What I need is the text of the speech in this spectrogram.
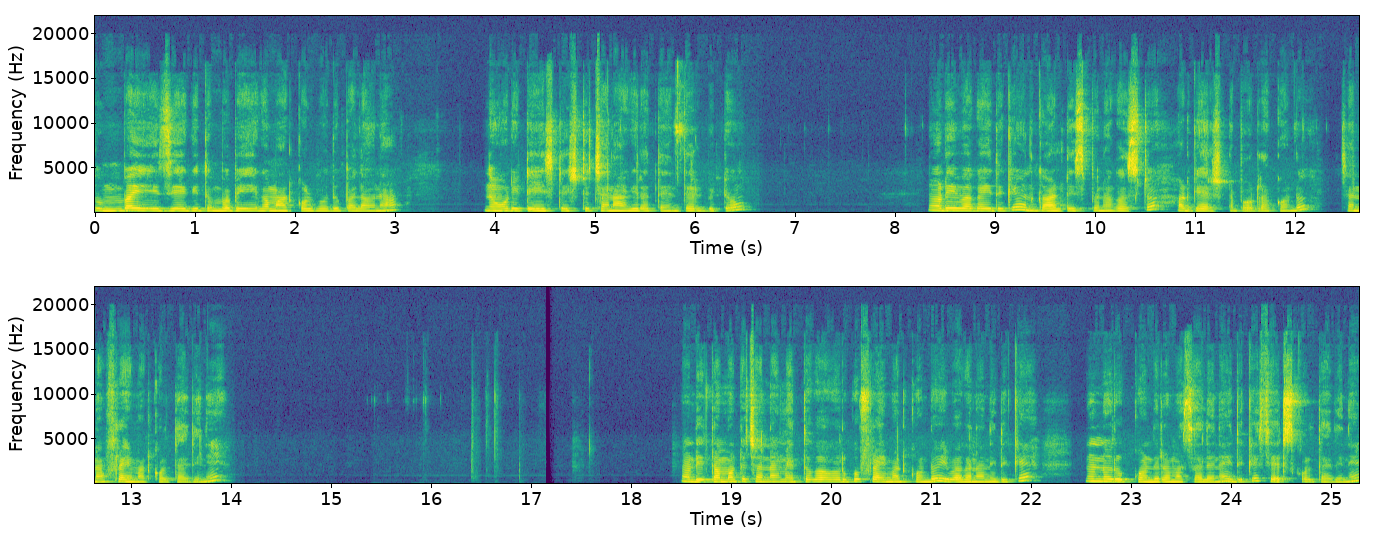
ತುಂಬ ಈಸಿಯಾಗಿ ತುಂಬ ಬೇಗ ಮಾಡ್ಕೊಳ್ಬೋದು ಪಲಾವ್ನ. ನೋಡಿ ಟೇಸ್ಟ್ ಎಷ್ಟು ಚೆನ್ನಾಗಿರುತ್ತೆ ಅಂತ ಹೇಳ್ಬಿಟ್ಟು. ನೋಡಿ ಇವಾಗ ಇದಕ್ಕೆ ಒಂದು ಕಾಲು ಟೀ ಸ್ಪೂನ್ ಆಗೋಷ್ಟು ಅಡುಗೆ ಅರಿಶಿನ ಪೌಡ್ರ್ ಹಾಕ್ಕೊಂಡು ಚೆನ್ನಾಗಿ ಫ್ರೈ ಮಾಡ್ಕೊಳ್ತಾ ಇದ್ದೀನಿ. ನೋಡಿ ಟೊಮೊಟೊ ಚೆನ್ನಾಗಿ ಮೆತ್ತಗೋವರೆಗೂ ಫ್ರೈ ಮಾಡಿಕೊಂಡು ಇವಾಗ ನಾನು ಇದಕ್ಕೆ ನುಣ್ಣು ರುಬ್ಕೊಂಡಿರೋ ಮಸಾಲೆನ ಇದಕ್ಕೆ ಸೇರಿಸ್ಕೊಳ್ತಾ ಇದ್ದೀನಿ.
